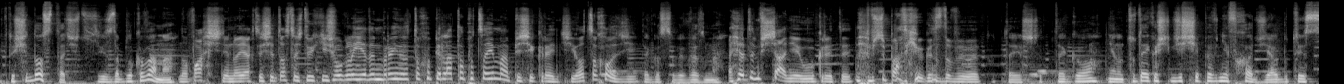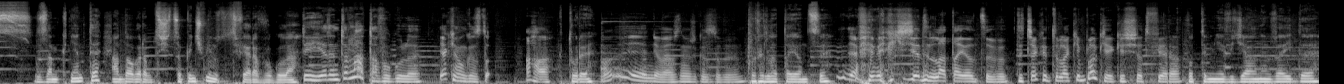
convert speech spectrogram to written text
jak tu się dostać? Tu jest zablokowana. No właśnie, no jak to się dostać, tu jakiś w ogóle jeden brain, to chłopie lata po całej mapie się kręci, o co chodzi? Tego sobie wezmę. A ja tym w ścianie ukryty, przypadkiem go zdobyłem. Tutaj jeszcze tego. Nie no, tutaj jakoś gdzieś się pewnie wchodzi, albo tu jest zamknięte. A dobra, bo to się co 5 minut otwiera w ogóle. Ty, jeden to lata w ogóle. Jak ja mam go zdo... Aha, Który? no nie, nieważne, już go zdobyłem. Który latający? Nie wiem, jakiś jeden latający był. Ty czekaj, tu Lucky Block jakieś się otwiera. Po tym niewidzialnym wejdę.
